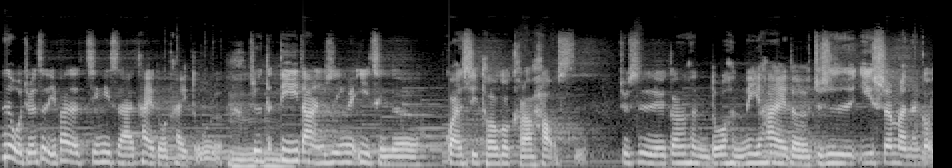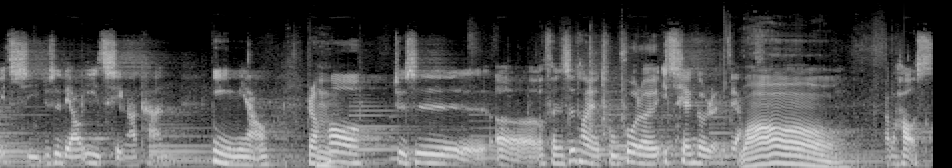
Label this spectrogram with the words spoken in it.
但是我觉得这礼拜的经历实在太多太多了。嗯，就是第一，当然就是因为疫情的关系，透过 Clubhouse，就是跟很多很厉害的，就是医生们能够一起就是聊疫情啊，谈疫苗，然后就是呃粉丝团也突破了一千个人这样。哇哦好不好？是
